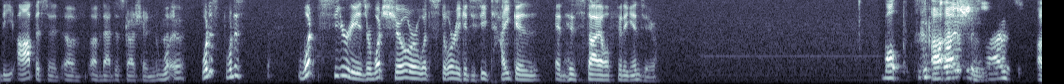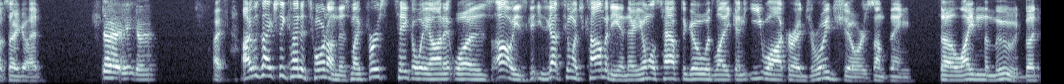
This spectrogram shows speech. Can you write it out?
the opposite of, of that discussion. What, what is what is what series or what show or what story could you see Taika and his style fitting into? Well, It's a good uh, I question. was, I was. Oh, sorry. Go ahead. No, you go. I was actually kind of torn on this. My first takeaway on it was, oh, he's he's got too much comedy in there. You almost have to go with like an Ewok or a droid show or something to lighten the mood. But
